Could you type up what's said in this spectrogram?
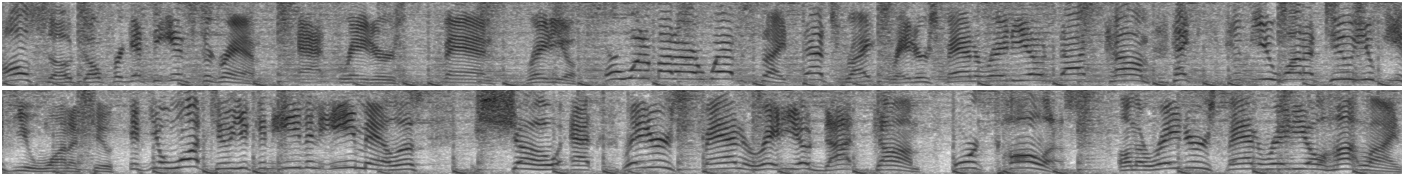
Also, don't forget the Instagram at Raiders Fan Radio. Or what about our website? That's right, RaidersFanRadio.com. Heck, if you wanted to, you if you wanted to, if you want to, you can even email us show at RaidersFanRadio.com or call us on the Raiders Fan Radio Hotline,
